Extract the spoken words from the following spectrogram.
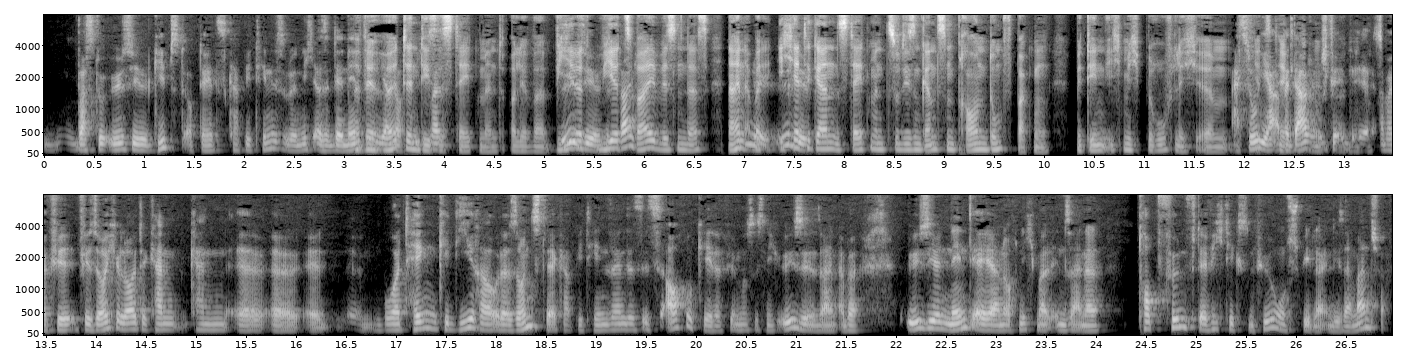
was du Özil gibst, ob der jetzt Kapitän ist oder nicht. Also der nennt aber wer hört denn dieses Statement, Oliver? Wir, Özil, wir zwei wissen das. Nein, aber nee, ich Özil. hätte gern ein Statement zu diesen ganzen braunen Dumpfbacken, mit denen ich mich beruflich. Ähm, Ach so, ja, aber da, für, aber für, für solche Leute kann kann äh, äh, Boateng, Kedira oder sonst wer Kapitän sein. Das ist auch okay. Dafür muss es nicht Özil sein. Aber Özil nennt er ja noch nicht mal in seiner Top 5 der wichtigsten Führungsspieler in dieser Mannschaft.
